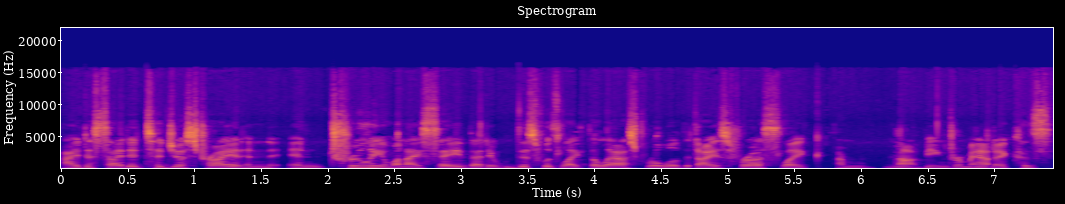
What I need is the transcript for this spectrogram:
I decided to just try it. And and truly, when I say that it, this was like the last roll of the dice for us, like I'm not being dramatic because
